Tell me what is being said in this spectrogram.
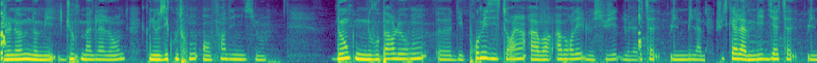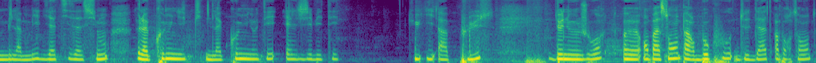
un jeune homme nommé Duke Maglaland, que nous écouterons en fin d'émission. Donc nous vous parlerons euh, des premiers historiens à avoir abordé le sujet de la, jusqu'à la, médiatisation de la, de la communauté LGBTQIA+, de nos jours, euh, en passant par beaucoup de dates importantes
